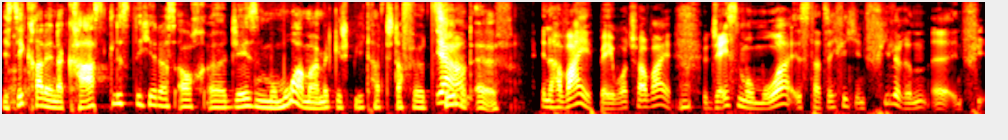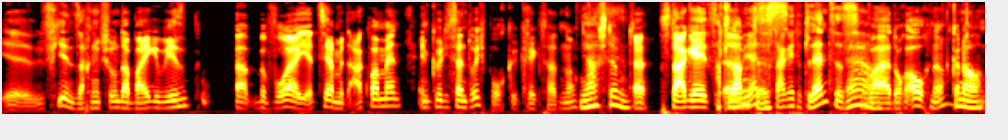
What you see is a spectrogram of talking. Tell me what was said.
Ich sehe gerade in der Castliste hier, dass auch äh, Jason Momoa mal mitgespielt hat, Staffel 10 ja. und 11 in Hawaii, Baywatch Hawaii. Ja. Jason Momoa ist tatsächlich in vieleren, äh, in äh, vielen Sachen schon dabei gewesen. Äh, bevor er jetzt ja mit Aquaman endgültig seinen Durchbruch gekriegt hat, ne? Ja, stimmt. Äh, Stargate Atlantis. Äh, Stargate Atlantis ja. war er doch auch, ne? Genau.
